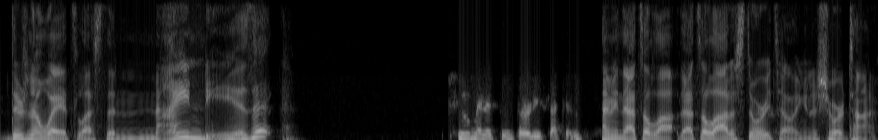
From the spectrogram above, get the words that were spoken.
there's no way it's less than 90, is it? Two minutes and thirty seconds. I mean, that's a lot. That's a lot of storytelling in a short time.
